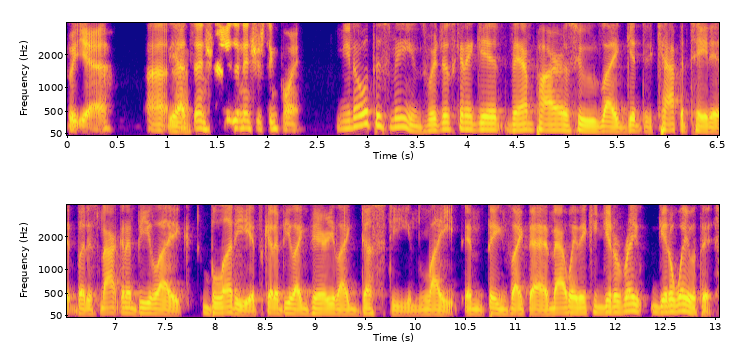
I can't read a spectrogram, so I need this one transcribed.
but yeah, uh, yeah. that's, int- that's an interesting point you know what this means? We're just gonna get vampires who like get decapitated, but it's not gonna be like bloody. It's gonna be like very like dusty and light and things like that. And that way they can get away get away with it.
